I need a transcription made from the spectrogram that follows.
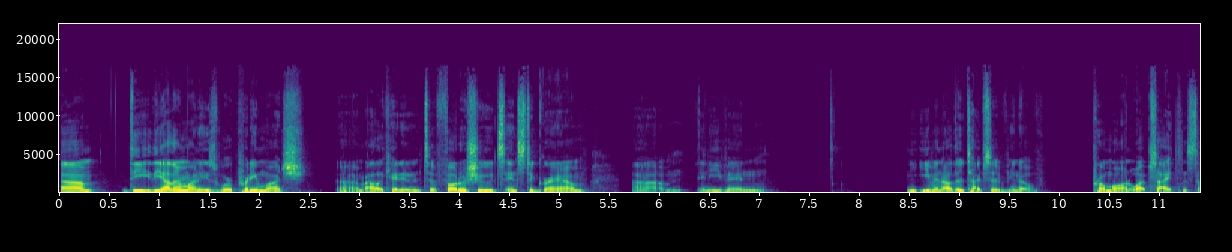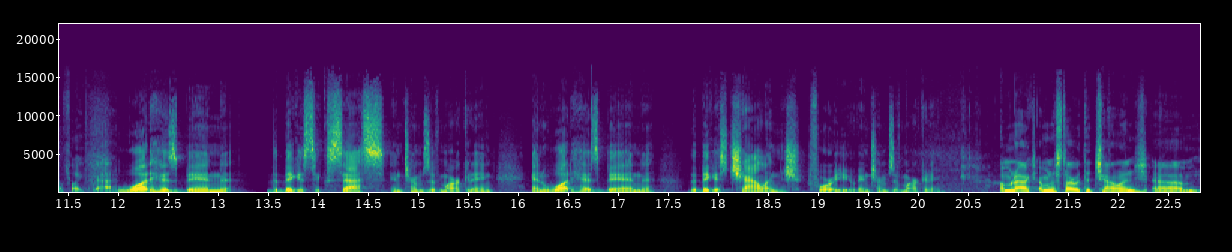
um, the the other monies were pretty much um, allocated into photo shoots, Instagram, um, and even even other types of you know promo on websites and stuff like that. What has been the biggest success in terms of marketing, and what has been the biggest challenge for you in terms of marketing? I'm gonna act- I'm gonna start with the challenge. Um,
